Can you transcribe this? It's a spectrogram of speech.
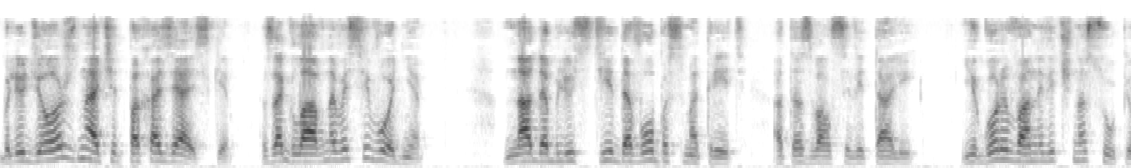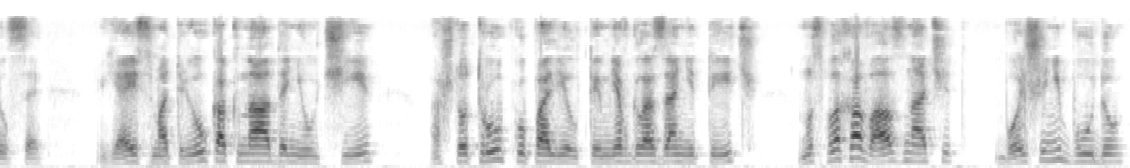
«Блюдешь, значит, по-хозяйски, за главного сегодня». «Надо блюсти да в оба смотреть», — отозвался Виталий. Егор Иванович насупился. «Я и смотрю, как надо, не учи. А что трубку полил, ты мне в глаза не тычь. Ну, сплоховал, значит, больше не буду».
